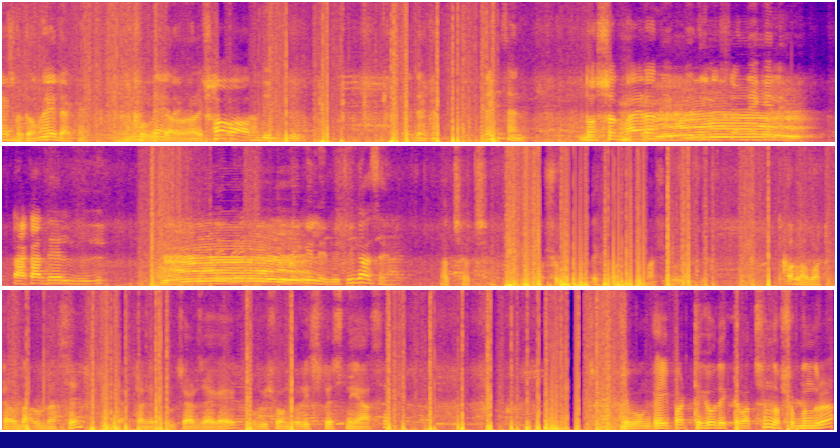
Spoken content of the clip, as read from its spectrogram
একদম এই দেখেন। খুবই দারুণ সব দিক দিয়ে। এই দেখেন। দেখেছেন? দর্শক ভাইরা দেখতে জিনিসটা দেখে নেবে। টাকা নেবে, দেখে নেবে ঠিক আছে? আচ্ছা আচ্ছা। দর্শক দেখতে পাচ্ছেন মাসাল্লাহ কলাবারটাও দারুণ আছে। চারটা নিপুল চার জায়গায় খুবই সুন্দর স্পেস নিয়ে আছে। এবং এই পার্ট থেকেও দেখতে পাচ্ছেন দর্শক বন্ধুরা।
